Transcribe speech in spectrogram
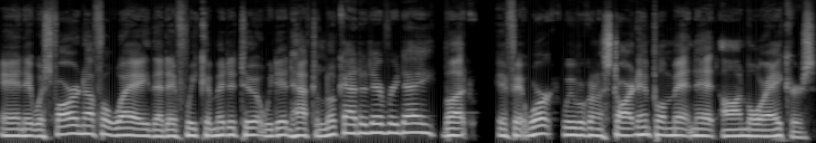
And it was far enough away that if we committed to it, we didn't have to look at it every day. But if it worked, we were going to start implementing it on more acres.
